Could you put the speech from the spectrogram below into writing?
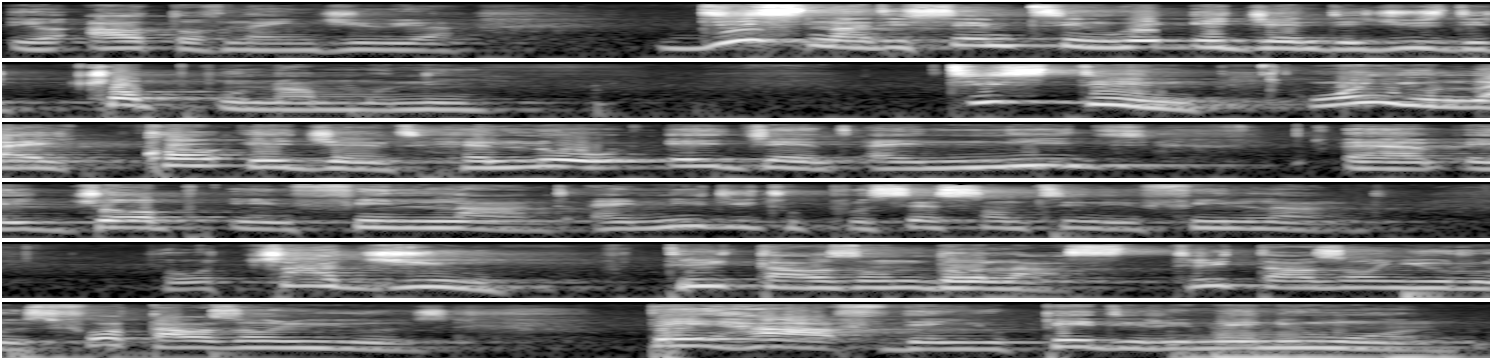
you're out of nigeria. This na the same thing wey agent dey use dey chop una money this thing when you like call agent hello agent i need um, a job in finland. I need you to process something in finland. They will charge you three thousand dollars three thousand euros four thousand euros. Pay half then you pay the remaining one.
